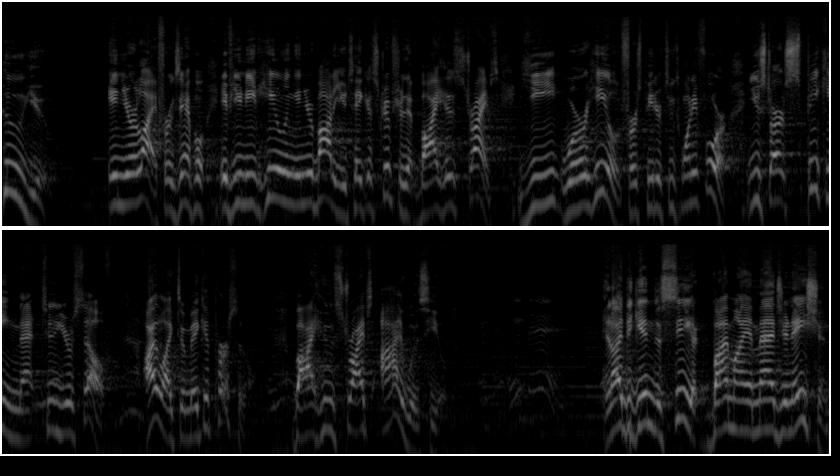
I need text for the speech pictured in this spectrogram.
to you in your life. For example, if you need healing in your body, you take a scripture that by his stripes ye were healed. 1 Peter 2:24. You start speaking that to yourself. I like to make it personal. By whose stripes I was healed. And I begin to see it by my imagination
